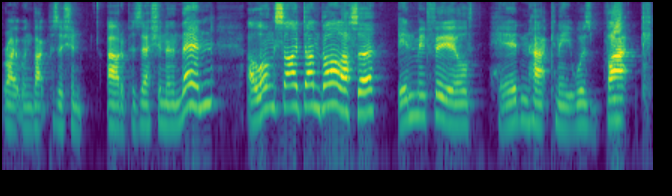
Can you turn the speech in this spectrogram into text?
right wing back position out of possession. And then, alongside Dan Barlaser in midfield, Hayden Hackney was back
